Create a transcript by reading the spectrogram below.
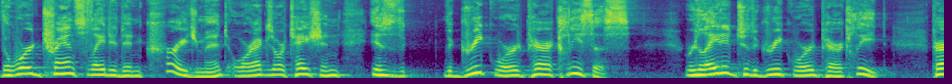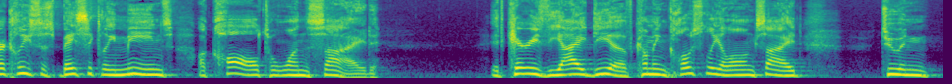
The word translated encouragement or exhortation is the, the Greek word paraklesis, related to the Greek word paraclete. Paraklesis basically means a call to one side. It carries the idea of coming closely alongside to encourage,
